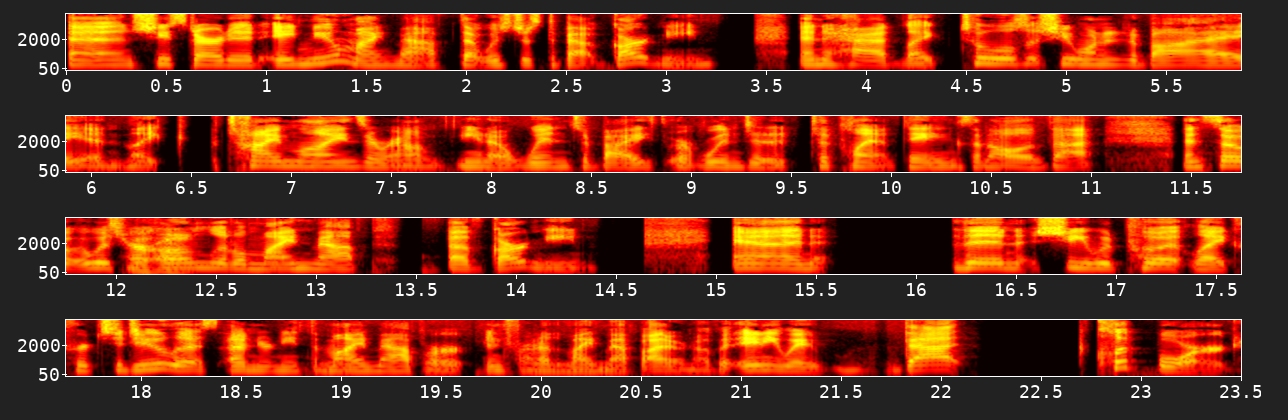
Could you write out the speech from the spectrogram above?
and she started a new mind map that was just about gardening. And it had like tools that she wanted to buy and like timelines around, you know, when to buy or when to, to plant things and all of that. And so it was her Mhm. own little mind map of gardening. And then she would put like her to do list underneath the mind map or in front of the mind map. I don't know. But anyway, that clipboard,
